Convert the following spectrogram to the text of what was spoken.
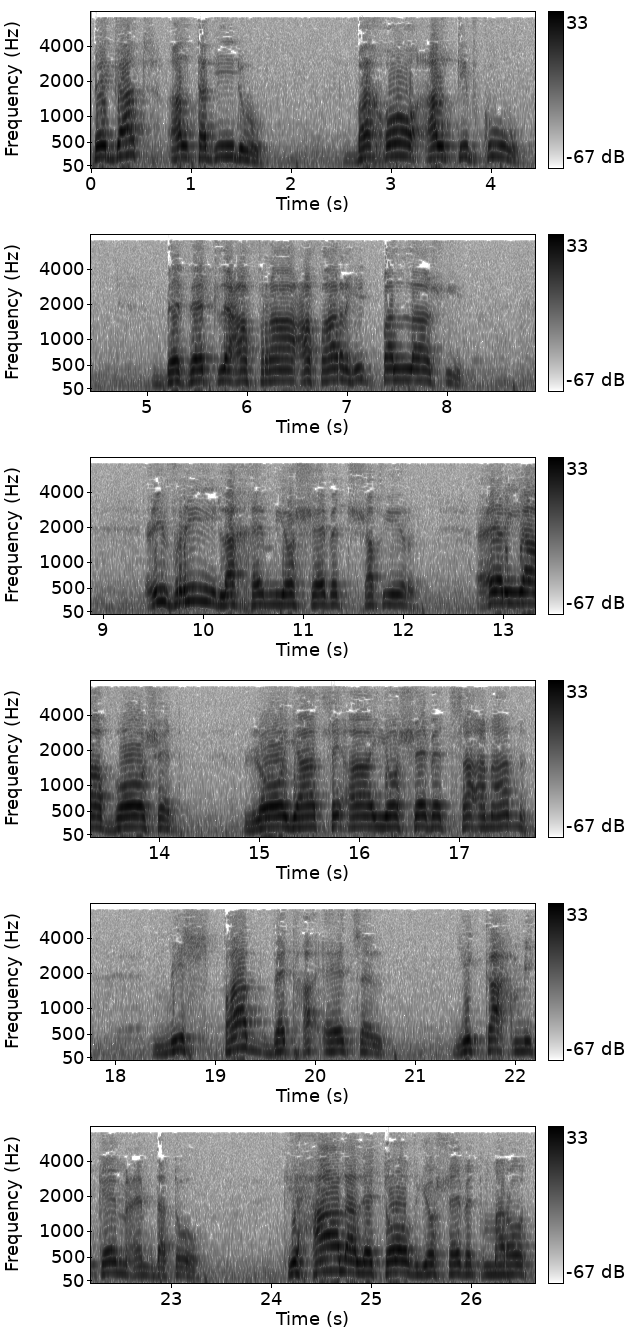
בגת אל תגידו, בכו אל תבכו, בבית לעפרה עפר התפלשי. עברי לכם יושבת שפיר, עריה בושת, לא יצאה יושבת צענן, מספד בית האצ"ל, ייקח מכם עמדתו. כי חלה לטוב יושבת מרות,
